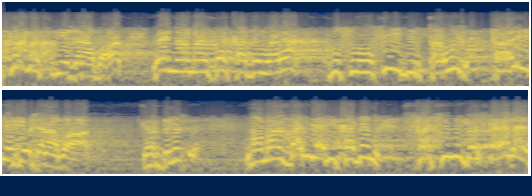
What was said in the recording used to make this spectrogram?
atılamazsın diyor Cenab-ı Hak. Ve namazda kadınlara hususi bir tavır talim ediyor Cenab-ı Hak. Gördünüz mü? Namazda bile bir kadın saçını gösteremez.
